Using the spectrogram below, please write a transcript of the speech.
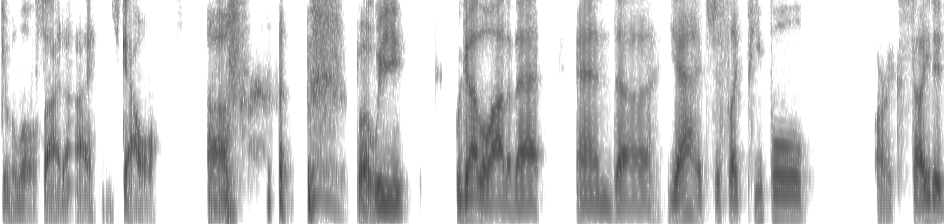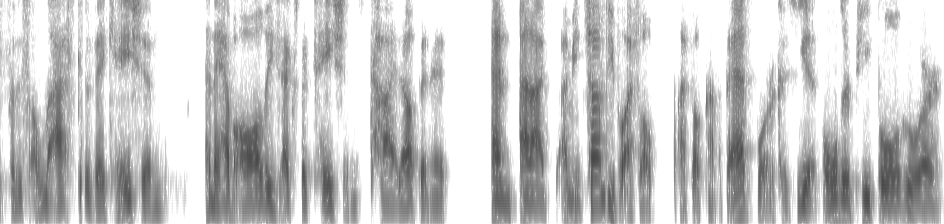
give a little side eye and scowl. Um, but we, we got a lot of that. And uh, yeah, it's just like people are excited for this Alaska vacation and they have all these expectations tied up in it. And and I I mean some people I felt I felt kind of bad for because you get older people who are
